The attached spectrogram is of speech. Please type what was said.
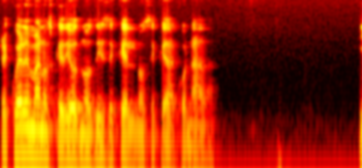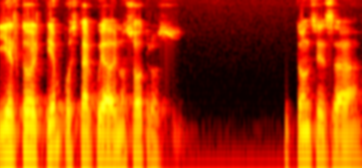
recuerden, hermanos, que Dios nos dice que Él no se queda con nada. Y Él todo el tiempo está al cuidado de nosotros. Entonces, ah,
